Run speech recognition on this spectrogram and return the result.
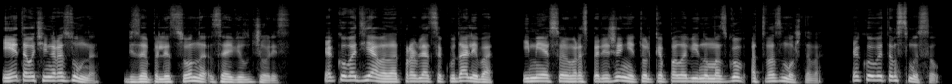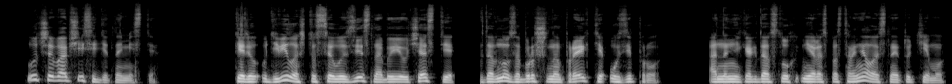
«И это очень разумно», — безапелляционно заявил Джорис. «Какого дьявола отправляться куда-либо, имея в своем распоряжении только половину мозгов от возможного? Какой в этом смысл? Лучше вообще сидеть на месте». Кэрил удивила, что Селу известно об ее участии в давно заброшенном проекте Ози Про. Она никогда вслух не распространялась на эту тему,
